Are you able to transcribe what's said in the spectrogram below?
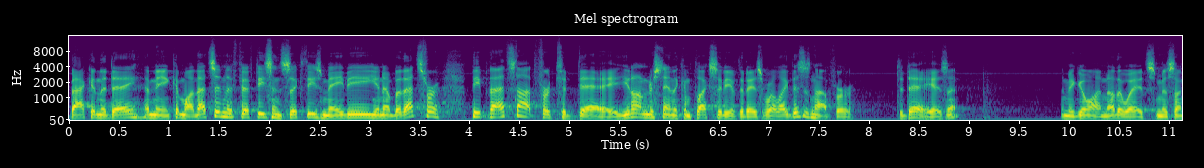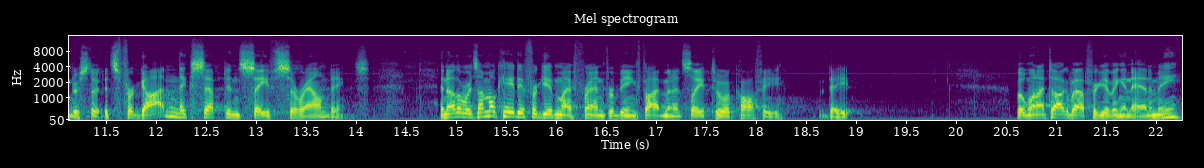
Back in the day? I mean, come on, that's in the 50s and 60s, maybe, you know, but that's for people, that's not for today. You don't understand the complexity of today's world. Like, this is not for today, is it? Let me go on. Another way it's misunderstood. It's forgotten except in safe surroundings. In other words, I'm okay to forgive my friend for being five minutes late to a coffee date. But when I talk about forgiving an enemy,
